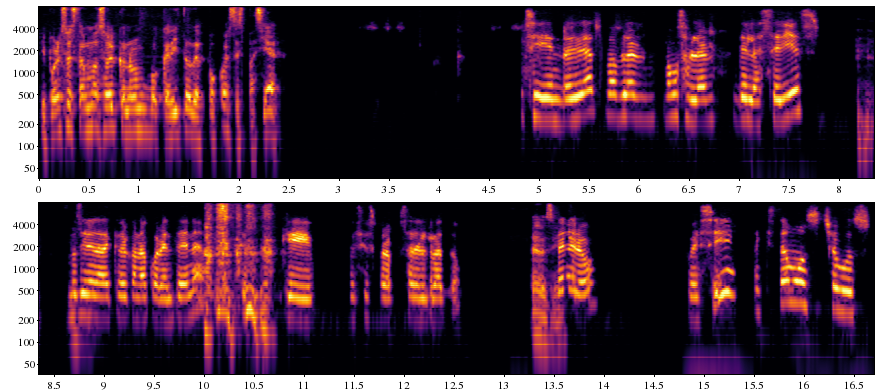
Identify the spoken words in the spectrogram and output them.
y por eso estamos hoy con un bocadito de poco espacial. Sí, en realidad va a hablar, vamos a hablar de las series. No tiene nada que ver con la cuarentena, que pues es para pasar el rato. Sí. Pero, pues sí, aquí estamos, chavos.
